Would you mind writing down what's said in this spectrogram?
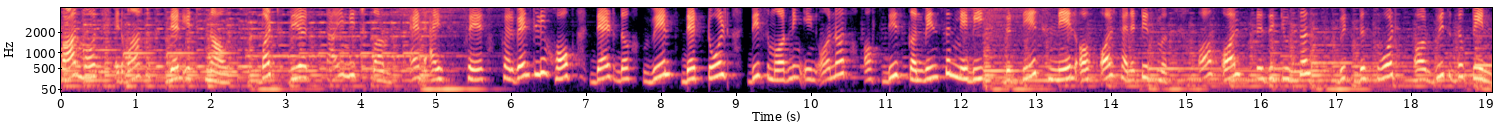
far more advanced than it's now. But their time is come, and I fervently hope that the well that tolled this morning in honor of this convention may be the death knell of all fanaticism, of all persecutions with the sword or with the pen,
